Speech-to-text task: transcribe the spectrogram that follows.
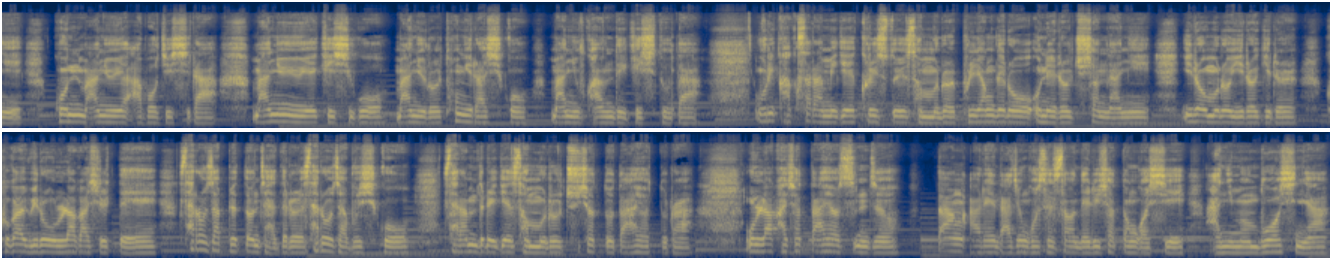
시니 곧 만유의 아버지시라. 만유 위에 계시고 만유를 통일하시고 만유 가운데 계시도다. 우리 각 사람에게 그리스도의 선물을 분량대로 은혜를 주셨나니 이러므로 이러기를 그가 위로 올라가실 때에 사로잡혔던 자들을 사로잡으시고 사람들에게 선물을 주셨도다 하였도라. 올라가셨다 하였은즉 땅 아래 낮은 곳에서 내리셨던 것이 아니면 무엇이냐?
